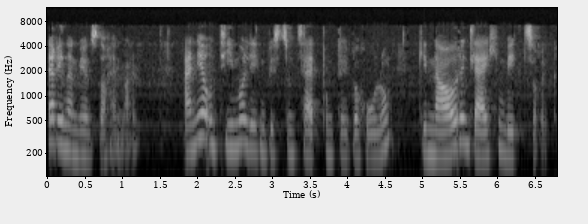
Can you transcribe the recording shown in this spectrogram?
Erinnern wir uns noch einmal. Anja und Timo legen bis zum Zeitpunkt der Überholung genau den gleichen Weg zurück.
